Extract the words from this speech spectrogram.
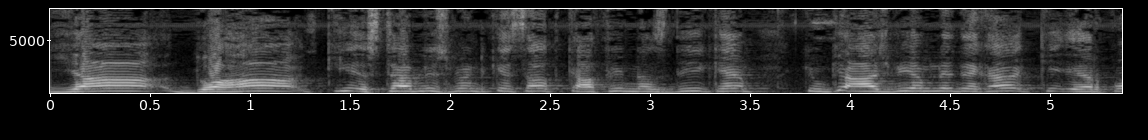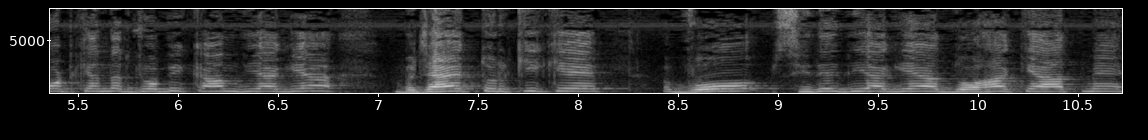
या दोहा की एस्टेब्लिशमेंट के साथ काफ़ी नज़दीक है, क्योंकि आज भी हमने देखा कि एयरपोर्ट के अंदर जो भी काम दिया गया, बजाय तुर्की के, वो सीधे दिया गया, दोहा के हाथ में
